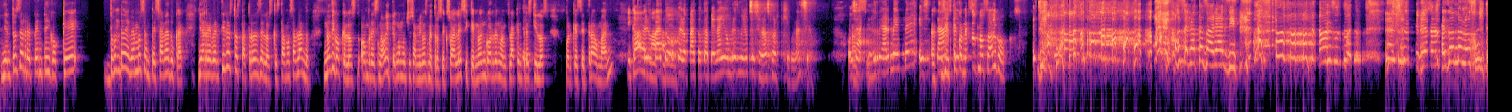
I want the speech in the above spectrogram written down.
Y entonces de repente digo, ¿qué ¿dónde debemos empezar a educar y a revertir estos patrones de los que estamos hablando? No digo que los hombres no, y tengo muchos amigos metrosexuales y que no engorden o enflaquen tres kilos porque se trauman. Y cada pero, Pato, pero Pato, también hay hombres muy obsesionados con el gimnasio. O sea, ah, realmente está... Si es que con esos no salgo. o sea, no te sabría decir. no, eso no. Eso no lo junto.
